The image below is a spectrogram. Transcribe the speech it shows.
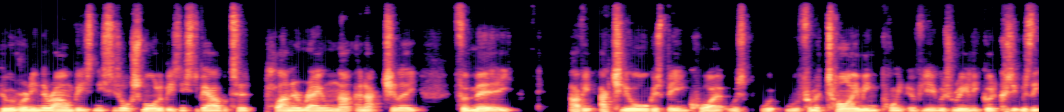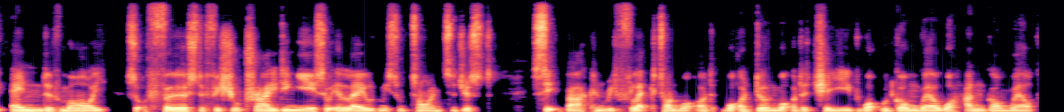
who are running their own businesses or smaller business to be able to plan around that. And actually, for me, having actually August being quiet was w- from a timing point of view was really good because it was the end of my sort of first official trading year. So it allowed me some time to just sit back and reflect on what I'd what I'd done, what I'd achieved, what had gone well, what hadn't gone well,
